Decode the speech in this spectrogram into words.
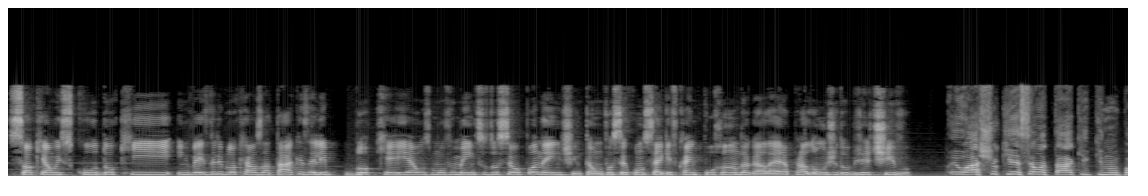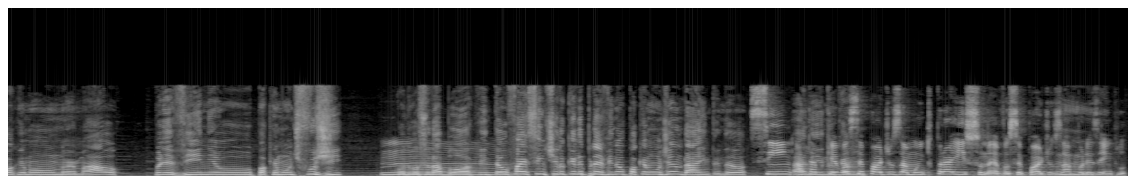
Só que é um escudo que, em vez dele bloquear os ataques, ele bloqueia os movimentos do seu oponente. Então você consegue ficar empurrando a galera pra longe do objetivo. Eu acho que esse é um ataque que no Pokémon normal previne o Pokémon de fugir. Quando você dá bloco. Então faz sentido que ele previna o Pokémon de andar, entendeu? Sim, ali até porque você pode usar muito pra isso, né? Você pode usar, por exemplo,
